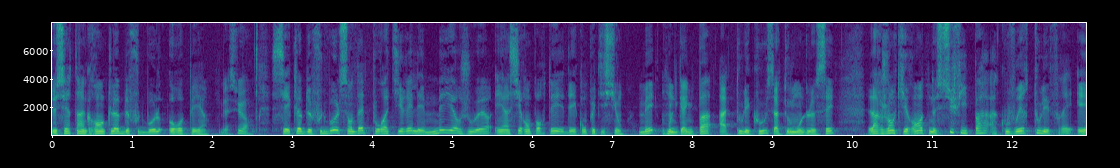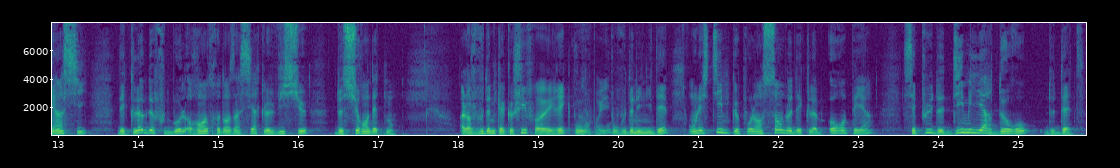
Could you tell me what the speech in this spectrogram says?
de certains grands clubs de football européens. Bien sûr. Ces clubs de football s'endettent pour attirer les meilleurs joueurs et ainsi remporter des compétitions. Mais on ne gagne pas à tous les coups, ça tout le monde le sait. L'argent qui rentre ne suffit pas à couvrir tous les frais et ainsi, des clubs de football rentrent dans un cercle vicieux de surendettement. Alors je vous donne quelques chiffres, Eric, pour, pour vous donner une idée. On estime que pour l'ensemble des clubs européens, c'est plus de 10 milliards d'euros de dettes.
